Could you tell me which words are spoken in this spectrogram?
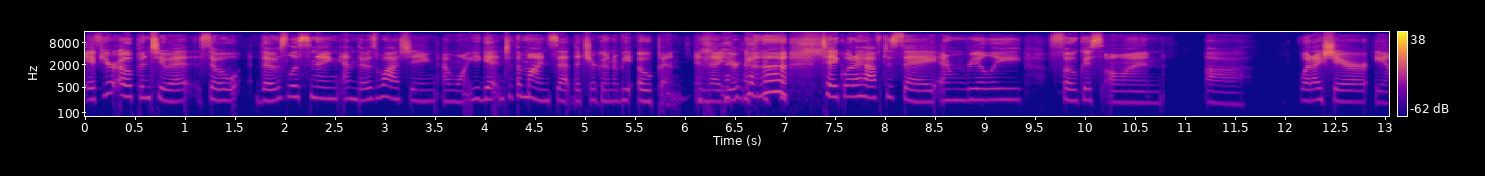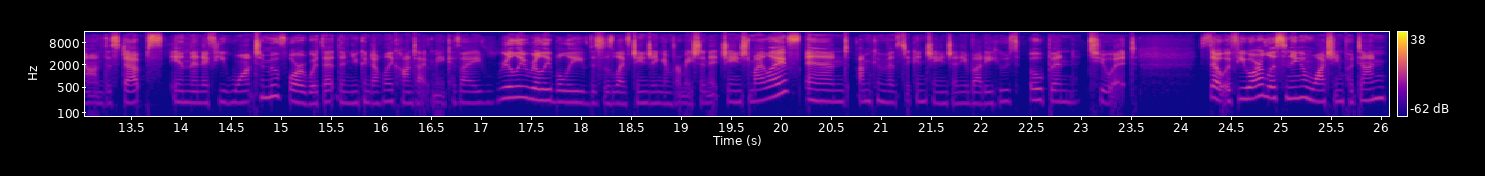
If you're open to it, so those listening and those watching, I want you to get into the mindset that you're going to be open and that you're going to take what I have to say and really focus on uh, what I share and the steps. And then if you want to move forward with it, then you can definitely contact me because I really, really believe this is life changing information. It changed my life, and I'm convinced it can change anybody who's open to it. So if you are listening and watching, put down,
